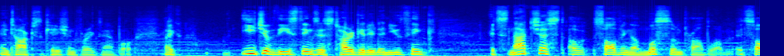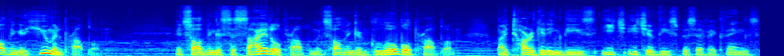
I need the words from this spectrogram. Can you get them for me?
intoxication for example. Like each of these things is targeted and you think it's not just a, solving a Muslim problem, it's solving a human problem. It's solving a societal problem, it's solving a global problem by targeting these each each of these specific things.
